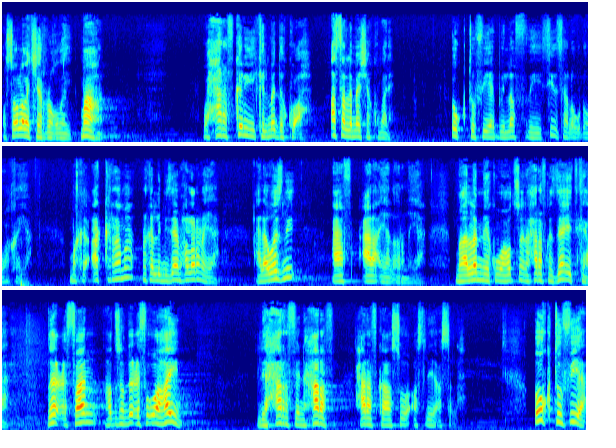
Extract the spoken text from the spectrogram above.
Oo soo laba jeer noqday maahan. Waa xaraf keligii kelmadda ku ah. Asalna meesha kuma leh. Uktufiya bilafdihi. Sidiisa logu dhawaaqaya. Marka akrama marka lamisan maxa la ohanaya calى wasni afcala ayaa la ohanaya maa lam yakun waa haduusan xarafka zaa'idka dicfan hadduusan dicf u ahayn lixarfin xaraf xarafkaasoo asliya asl ah uktufiya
